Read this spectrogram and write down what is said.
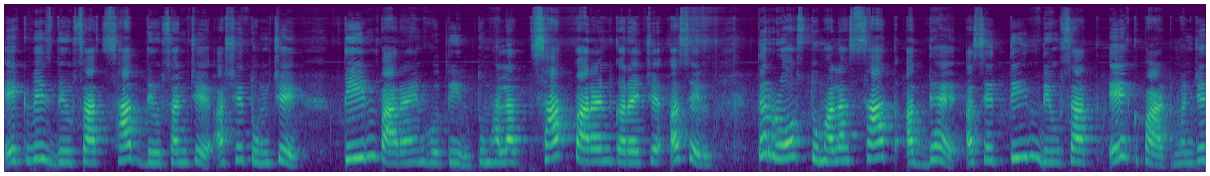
एकवीस दिवसात सात दिवसांचे असे तुमचे तीन पारायण होतील. तुम्हाला सात पारायण करायचे असेल तर रोज तुम्हाला सात अध्याय असे तीन दिवसात एक पाठ म्हणजे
